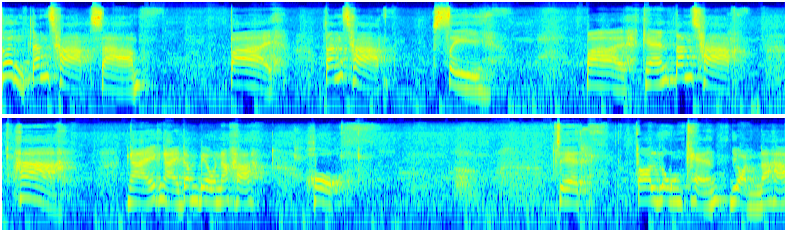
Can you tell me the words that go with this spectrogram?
ขึ้นตั้งฉากสามป้าย ตั้งฉากสี่ป้าย แขนตั้งฉากห้าหงายหงายดัมเบลนะคะหกเจ็ดตอนลงแขนหย่อนนะคะ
